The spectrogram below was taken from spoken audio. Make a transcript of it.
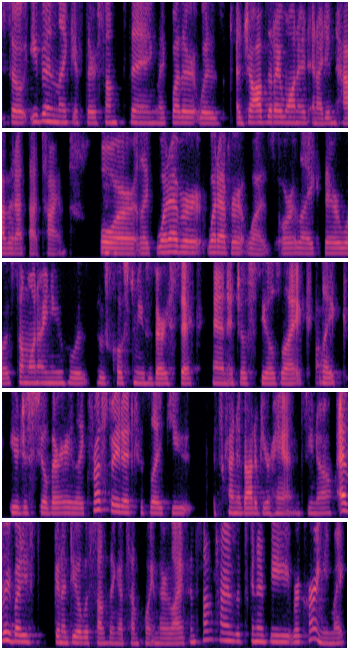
so even like if there's something like whether it was a job that i wanted and i didn't have it at that time mm-hmm. or mm-hmm. like whatever whatever it was or like there was someone i knew who was who's close to me who's very sick and it just feels like like you just feel very like frustrated because like you it's kind of out of your hands you know everybody's going to deal with something at some point in their life and sometimes it's going to be recurring you might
